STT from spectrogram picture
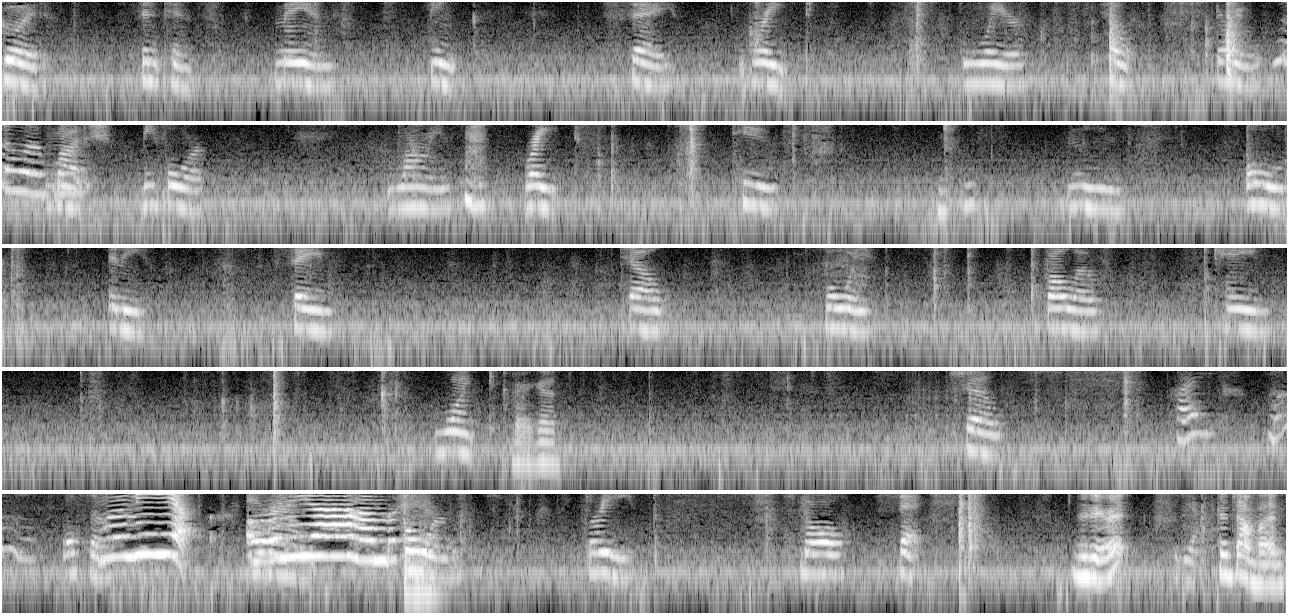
good. Sentence. Man. Think. Say. Great. Where. Help. Through. Much. Before. Line. Right. To. Mean. Old. Any. Same. Tell. Boy. Follow. Came. Want. Very good. So. Hi, mommy. Also. Mommy. Around. Mommy. Form. Three. Small. Set. Did you do it? Yeah. Good job, bud.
